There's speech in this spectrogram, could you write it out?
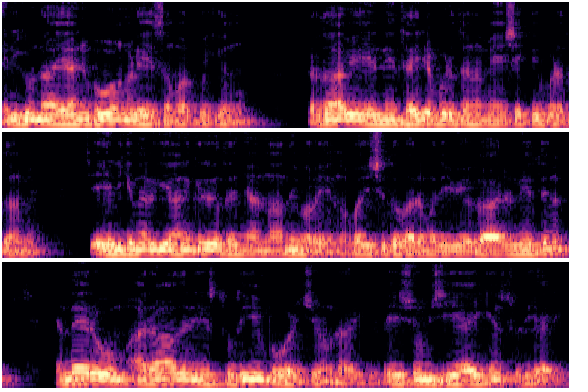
എനിക്കുണ്ടായ അനുഭവങ്ങളെ സമർപ്പിക്കുന്നു. കർത്താവെ എന്നെ ധൈര്യപ്പെടുത്തണമേ ശക്തിപ്പെടുത്തണമേ. എനിക്ക് നൽകിയ അനുഗ്രഹത്തെ ഞാൻ നന്ദി പറയുന്നു. പരിശുദ്ധ പരമദിവ്യ കാരുണ്യത്തിന് എന്നേരവും ആരാധനയും സ്തുതിയും പുകഴ്ചയും ഉണ്ടായിരിക്കട്ടെ. യേശുവും ശിയായിക്കും സ്തുതിയായിരിക്കും.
